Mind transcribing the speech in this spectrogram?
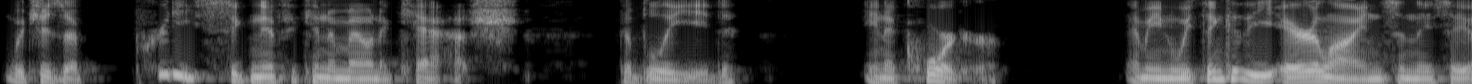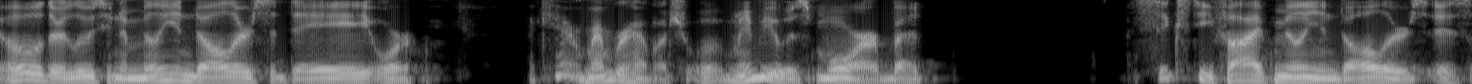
which is a pretty significant amount of cash to bleed in a quarter. I mean, we think of the airlines and they say, oh, they're losing a million dollars a day, or I can't remember how much, well, maybe it was more, but $65 million is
